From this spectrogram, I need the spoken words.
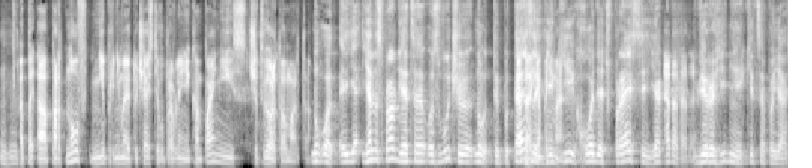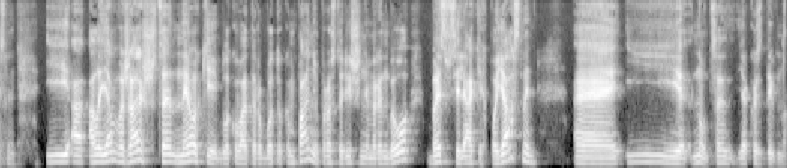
Угу. А, а Портнов не приймає участь в управлінні компанії з 4 марта. Ну от я я насправді це озвучую. Ну, типу, тези, да, да, які ходять в пресі, як да, вірогідні, які це пояснюють. І але я вважаю, що це не окей блокувати роботу компанії просто рішенням РНБО без всіляких пояснень. Е, І ну це якось дивно.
